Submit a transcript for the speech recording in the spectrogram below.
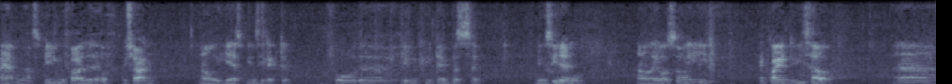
I am uh, speaking father of Kushan. Now he has been selected for the AVQ campus at New Zealand. Now I also he acquired visa. Uh,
